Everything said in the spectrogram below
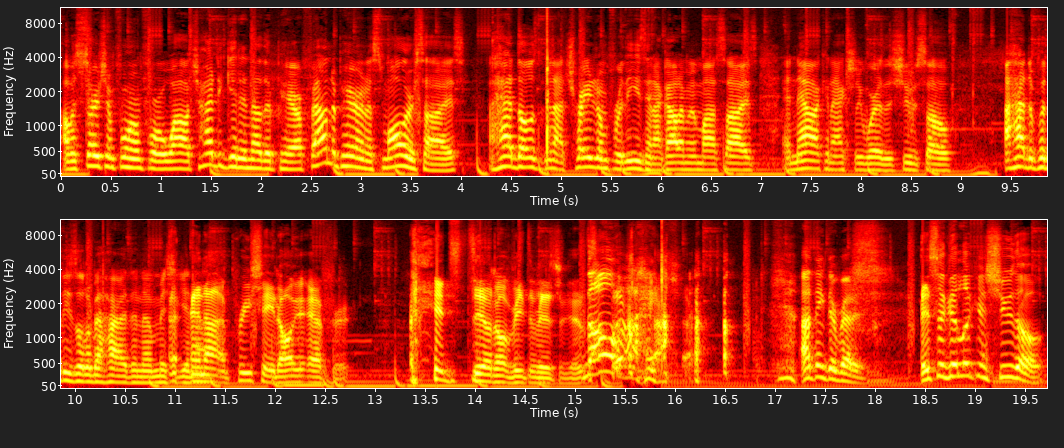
I was searching for them for a while, tried to get another pair. I found a pair in a smaller size. I had those, then I traded them for these and I got them in my size. And now I can actually wear the shoe. So I had to put these a little bit higher than uh, the Michigan. And 9. I appreciate all your effort. it still don't beat the Michigan. No, I think they're better. It's a good looking shoe though.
